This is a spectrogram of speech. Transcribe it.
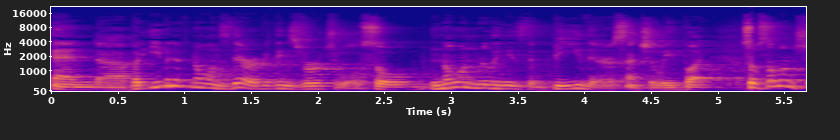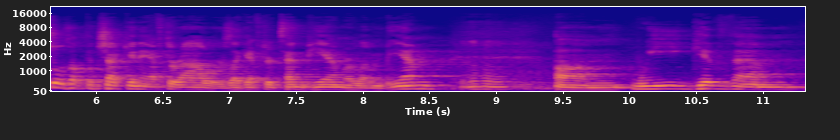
and uh, but even if no one's there, everything's virtual, so no one really needs to be there essentially. But so if someone shows up to check in after hours, like after 10 p.m. or 11 p.m., um, we give them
